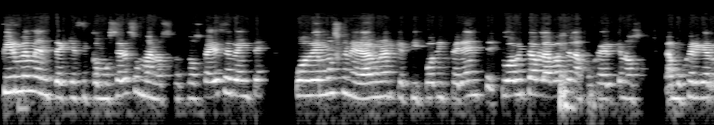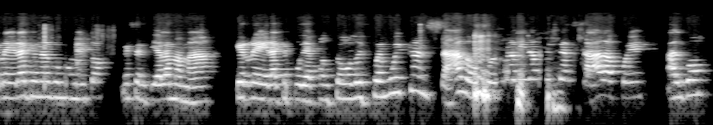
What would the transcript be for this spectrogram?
firmemente que si como seres humanos nos cae ese 20, podemos generar un arquetipo diferente. Tú ahorita hablabas de la mujer que nos, la mujer guerrera, yo en algún momento me sentía la mamá guerrera que podía con todo y fue muy cansado, fue una vida muy cansada, fue algo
